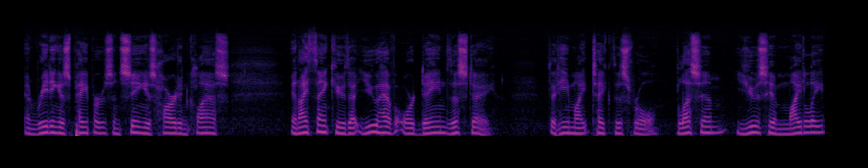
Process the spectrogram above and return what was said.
and reading his papers and seeing his heart in class. And I thank you that you have ordained this day that he might take this role. Bless him, use him mightily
